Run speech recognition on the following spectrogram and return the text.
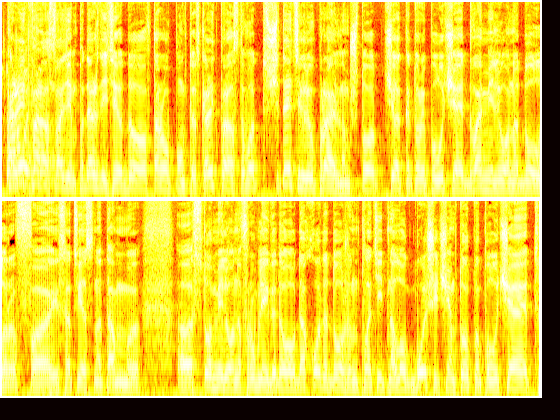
Скажите, пожалуйста. Вадим, подождите до второго пункта. Скажите, пожалуйста, вот считаете ли вы правильным, что человек, который получает 2 миллиона долларов э, и, соответственно, там э, 100 миллионов рублей годового дохода, должен платить налог больше, чем тот, кто получает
